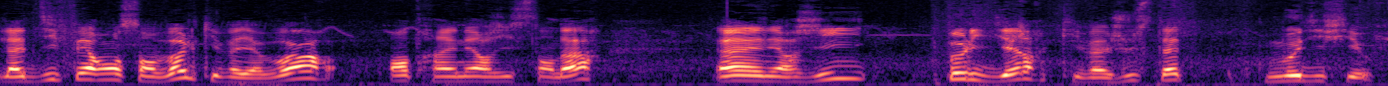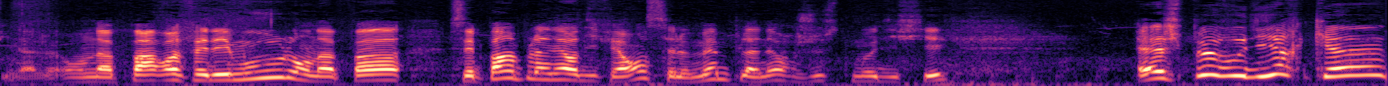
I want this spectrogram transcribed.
la différence en vol qu'il va y avoir entre un énergie standard et un énergie polydièdre qui va juste être modifié au final. On n'a pas refait des moules, on n'a pas, c'est pas un planeur différent, c'est le même planeur juste modifié. Et je peux vous dire que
